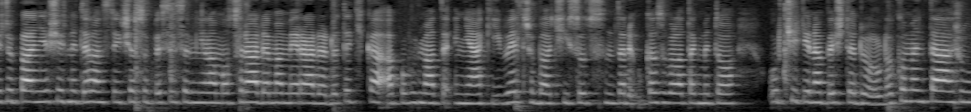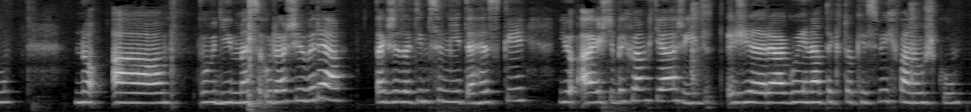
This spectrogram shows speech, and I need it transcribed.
Každopádně všechny tyhle ty časopisy jsem měla moc ráda, mám je ráda do teďka a pokud máte i nějaký vy, třeba číslo, co jsem tady ukazovala, tak mi to určitě napište dolů do komentářů. No a uvidíme se u dalšího videa. Takže zatím se mějte hezky. Jo a ještě bych vám chtěla říct, že reaguji na TikToky svých fanoušků.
